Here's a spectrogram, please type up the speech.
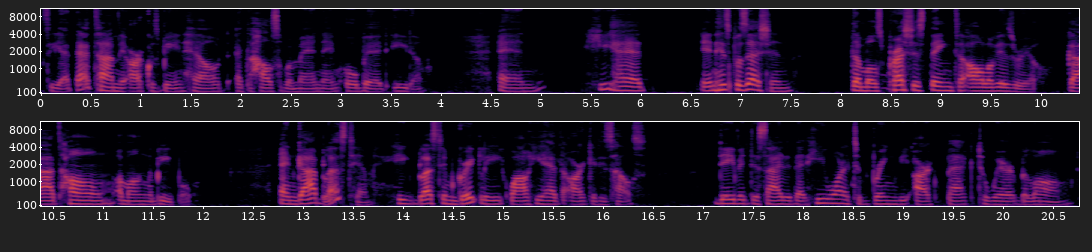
See, at that time, the Ark was being held at the house of a man named Obed Edom. And he had in his possession the most precious thing to all of Israel God's home among the people. And God blessed him. He blessed him greatly while he had the ark at his house. David decided that he wanted to bring the ark back to where it belonged,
